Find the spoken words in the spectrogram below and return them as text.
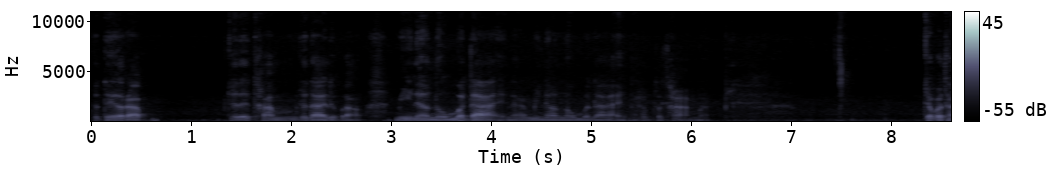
จะได้รับ จะได้ทำจะได้หรือเปล่า มีแนวโน้มว่าได้นะครับมีแนวโน้มว่าได้นะครับถ้าถามว่าจะไปท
